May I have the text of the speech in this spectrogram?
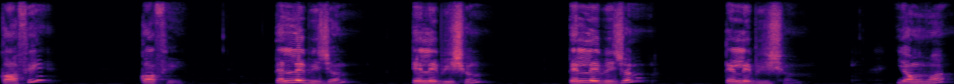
coffee, coffee. Television, television, television, television. ইয়ংহুয়া,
